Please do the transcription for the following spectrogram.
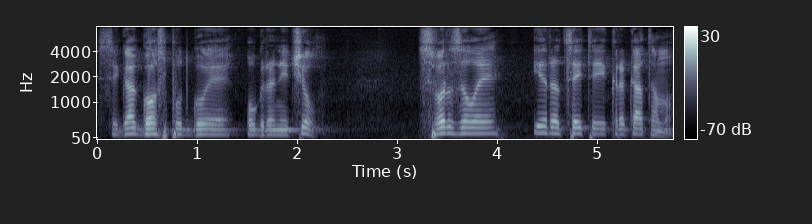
сега Господ го е ограничил. Свързал е и ръцете и краката му.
